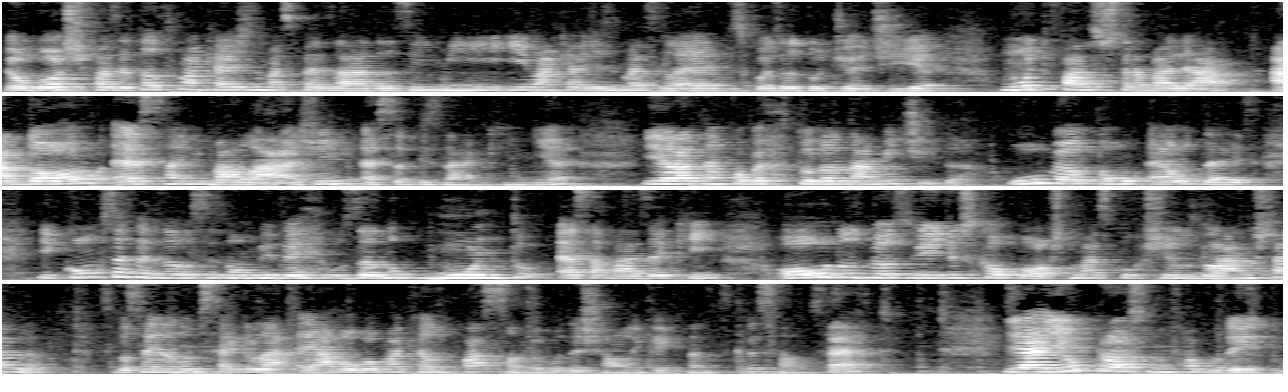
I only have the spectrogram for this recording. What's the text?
Eu gosto de fazer tanto maquiagens mais pesadas em mim e maquiagens mais leves, coisas do dia a dia. Muito fácil de trabalhar. Adoro essa embalagem, essa bisnaguinha. E ela tem a cobertura na medida. O meu tom é o 10 e com certeza vocês vão me ver usando muito essa base aqui ou nos meus vídeos que eu posto mais curtinhos lá no Instagram. Se você ainda não me segue lá, é arroba maquiando com a. Eu vou deixar um link aqui na descrição, certo? E aí o próximo favorito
